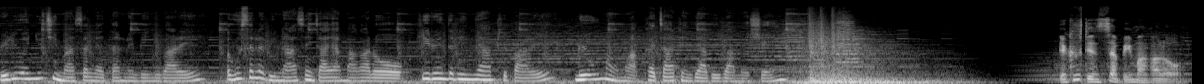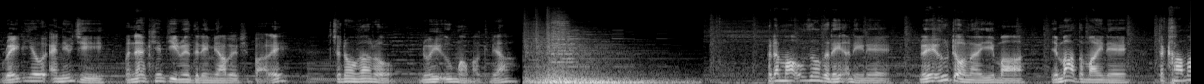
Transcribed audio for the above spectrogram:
ရေဒီယိုညူချီမှာဆက်လက်တင်ပြနေပါတယ်။အခုဆက်လက်ပြီးနားဆင်ကြရမှာကတော့ပြည်တွင်းသတင်းများဖြစ်ပါတယ်။မျိုးဦးမောင်မှဖတ်ကြားတင်ပြပေးပါမယ်ရှင်။ယခုတင်ဆက်ပေးမှာကတော့ Radio NUG မနက်ခင်းပြည်တွင်းသတင်းများပဲဖြစ်ပါတယ်။ ကျွန်တော်ကတော့ຫນွေဦးမောင်ပါခင်ဗျာ။ပထမဦးဆုံးသတင်းအနေနဲ့ຫນွေဦးတော်လန်ရေးမှာမြမသမိုင်းနဲ့တခါမှ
